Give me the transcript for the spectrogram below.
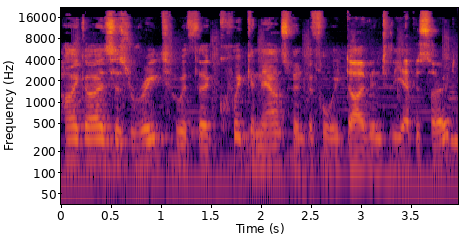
Hi guys, it's Reet with a quick announcement before we dive into the episode.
